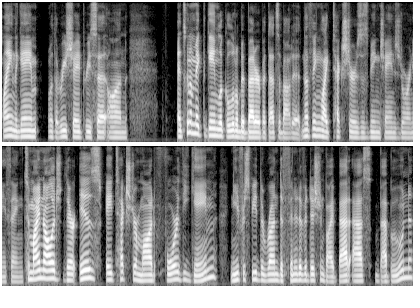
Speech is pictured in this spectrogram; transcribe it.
playing the game with a reshade preset on it's going to make the game look a little bit better, but that's about it. Nothing like textures is being changed or anything. To my knowledge, there is a texture mod for the game, Need for Speed The Run Definitive Edition by Badass Baboon.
